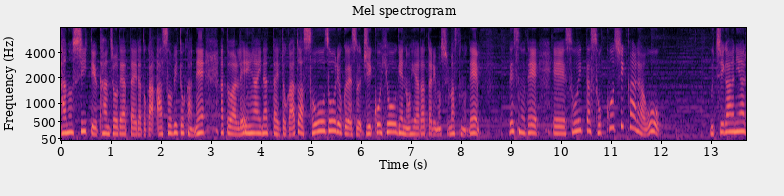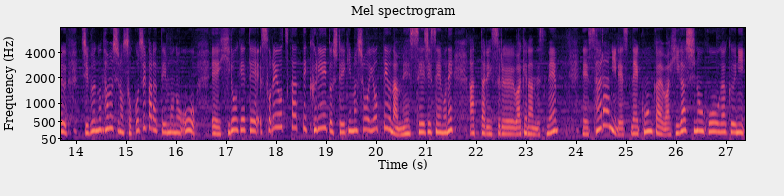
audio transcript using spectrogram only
楽しいっていう感情であったりだとか遊びとかねあとは恋愛だったりとかあとは想像力です。自己表現のお部屋だったりもしますのでですので、えー、そういった底力を内側にある自分の魂の底力っていうものを、えー、広げてそれを使ってクリエイトしていきましょうよっていうようなメッセージ性もねあったりするわけなんですね。でさらにですね今回は東の方角に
